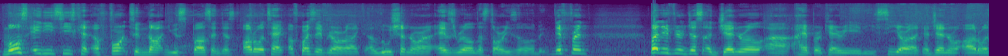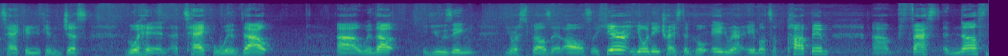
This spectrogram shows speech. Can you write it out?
most ADCs can afford to not use spells and just auto-attack. Of course, if you're like a Lucian or an Ezreal, the story is a little bit different. But if you're just a general uh, hyper carry ADC or like a general auto attacker, you can just go ahead and attack without uh, without using your spells at all. So here, Yone tries to go in. We are able to pop him um, fast enough.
